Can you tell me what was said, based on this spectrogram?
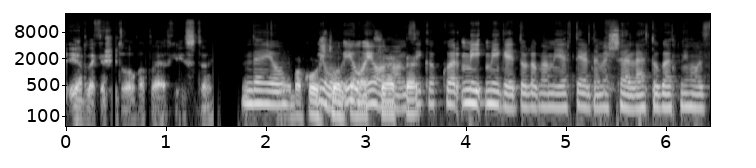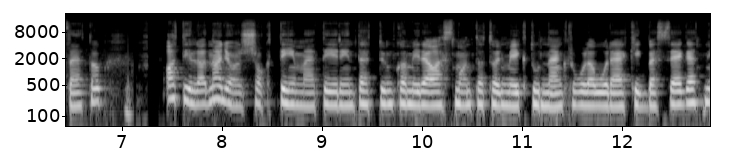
érdekes dolgokat lehet készíteni. De jó, jó, jó, jó hangzik. Akkor még, még egy dolog, amiért érdemes ellátogatni hozzátok. Attila, nagyon sok témát érintettünk, amire azt mondtad, hogy még tudnánk róla órákig beszélgetni.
